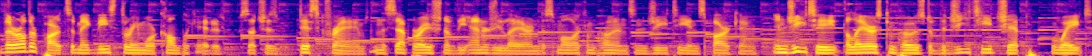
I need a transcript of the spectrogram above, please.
there are other parts that make these three more complicated, such as disc frames and the separation of the energy layer into smaller components in GT and sparking. In GT, the layer is composed of the GT chip, weight,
